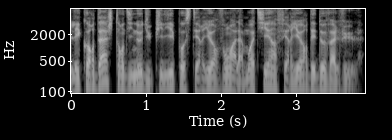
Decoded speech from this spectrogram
Les cordages tendineux du pilier postérieur vont à la moitié inférieure des deux valvules.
